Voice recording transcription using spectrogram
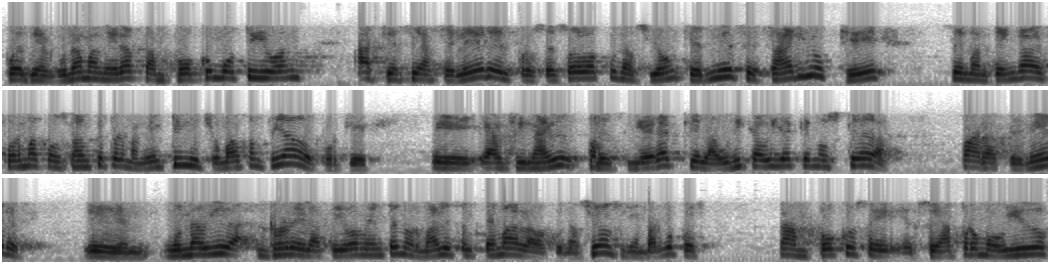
pues de alguna manera tampoco motivan a que se acelere el proceso de vacunación, que es necesario que se mantenga de forma constante, permanente y mucho más ampliado, porque eh, al final pareciera que la única vía que nos queda para tener eh, una vida relativamente normal es el tema de la vacunación. Sin embargo, pues tampoco se, se ha promovido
